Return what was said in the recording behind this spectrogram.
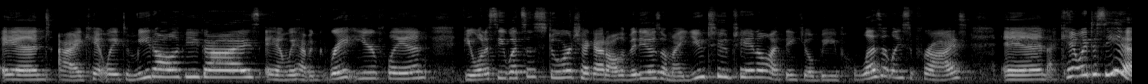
And I can't wait to meet all of you guys, and we have a great year planned. If you want to see what's in store, check out all the videos on my YouTube channel. I think you'll be pleasantly surprised, and I can't wait to see you.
